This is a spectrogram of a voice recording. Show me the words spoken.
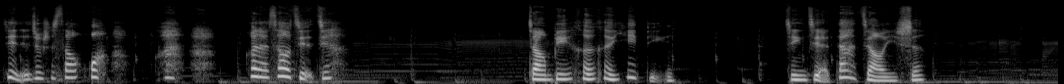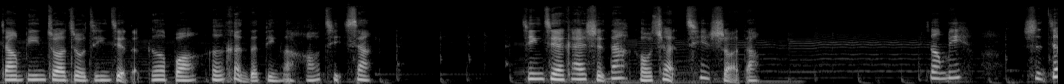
姐姐就是骚货，快，快来操姐姐！”张斌狠狠一顶。金姐大叫一声，张斌抓住金姐的胳膊，狠狠的顶了好几下。金姐开始大口喘气，说道：“张斌，使劲，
